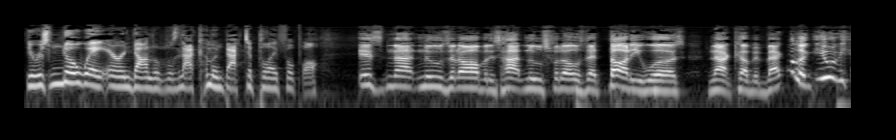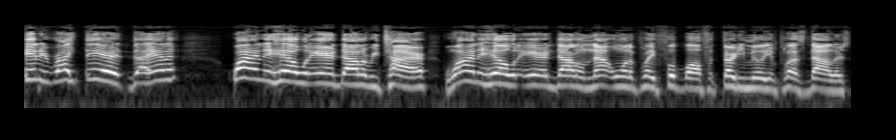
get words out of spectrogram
There was no way Aaron Donald was not coming back to play football. It's not news at all, but it's hot news for those that thought he was not coming back. But look, you hit it right there, Dianna. Why in the hell would Aaron Donald retire? Why in the hell would Aaron Donald not want to play football for thirty million plus dollars,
